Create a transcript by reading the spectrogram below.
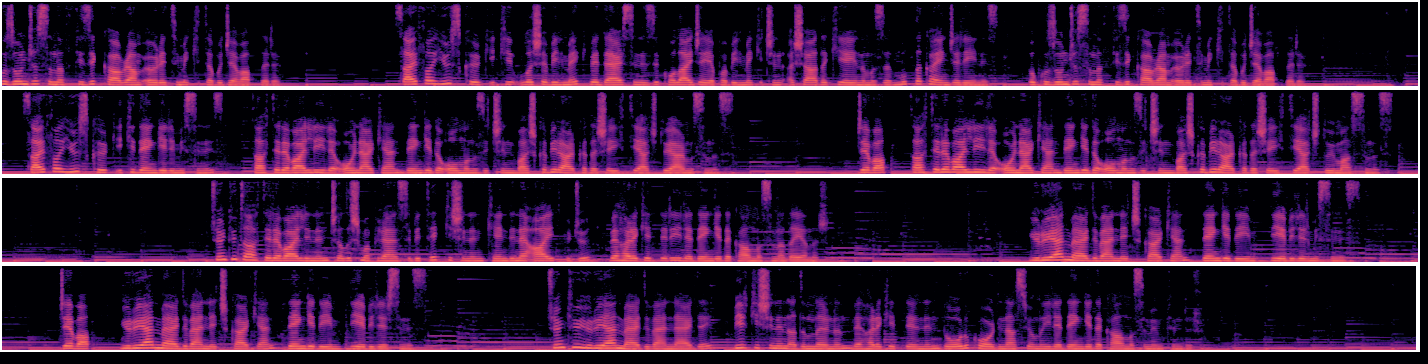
9. Sınıf Fizik Kavram Öğretimi Kitabı Cevapları Sayfa 142 Ulaşabilmek ve dersinizi kolayca yapabilmek için aşağıdaki yayınımızı mutlaka inceleyiniz. 9. Sınıf Fizik Kavram Öğretimi Kitabı Cevapları Sayfa 142 Dengeli misiniz? Tahterevalli ile oynarken dengede olmanız için başka bir arkadaşa ihtiyaç duyar mısınız? Cevap, tahterevalli ile oynarken dengede olmanız için başka bir arkadaşa ihtiyaç duymazsınız. Çünkü tahterevallinin çalışma prensibi tek kişinin kendine ait gücü ve hareketleriyle dengede kalmasına dayanır. Yürüyen merdivenle çıkarken dengedeyim diyebilir misiniz? Cevap, yürüyen merdivenle çıkarken dengedeyim diyebilirsiniz. Çünkü yürüyen merdivenlerde bir kişinin adımlarının ve hareketlerinin doğru koordinasyonu ile dengede kalması mümkündür.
